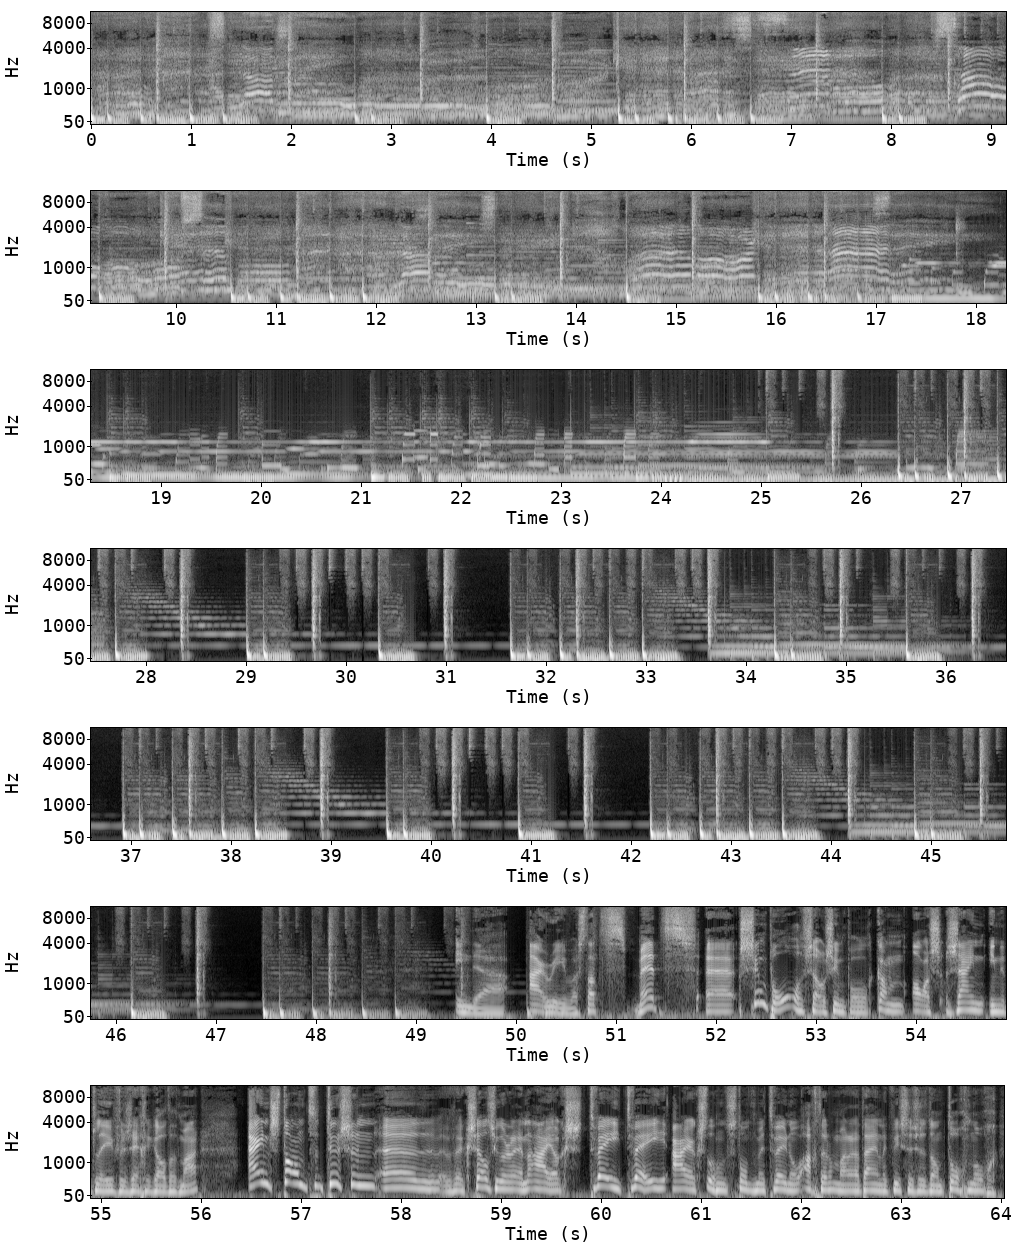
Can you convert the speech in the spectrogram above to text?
De Irie was dat met eh, simpel. Zo simpel kan alles zijn in het leven, zeg ik altijd maar. Eindstand tussen eh, Excelsior en Ajax 2-2. Ajax stond, met 2-0 achter. Maar uiteindelijk wisten ze dan toch nog 2-2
